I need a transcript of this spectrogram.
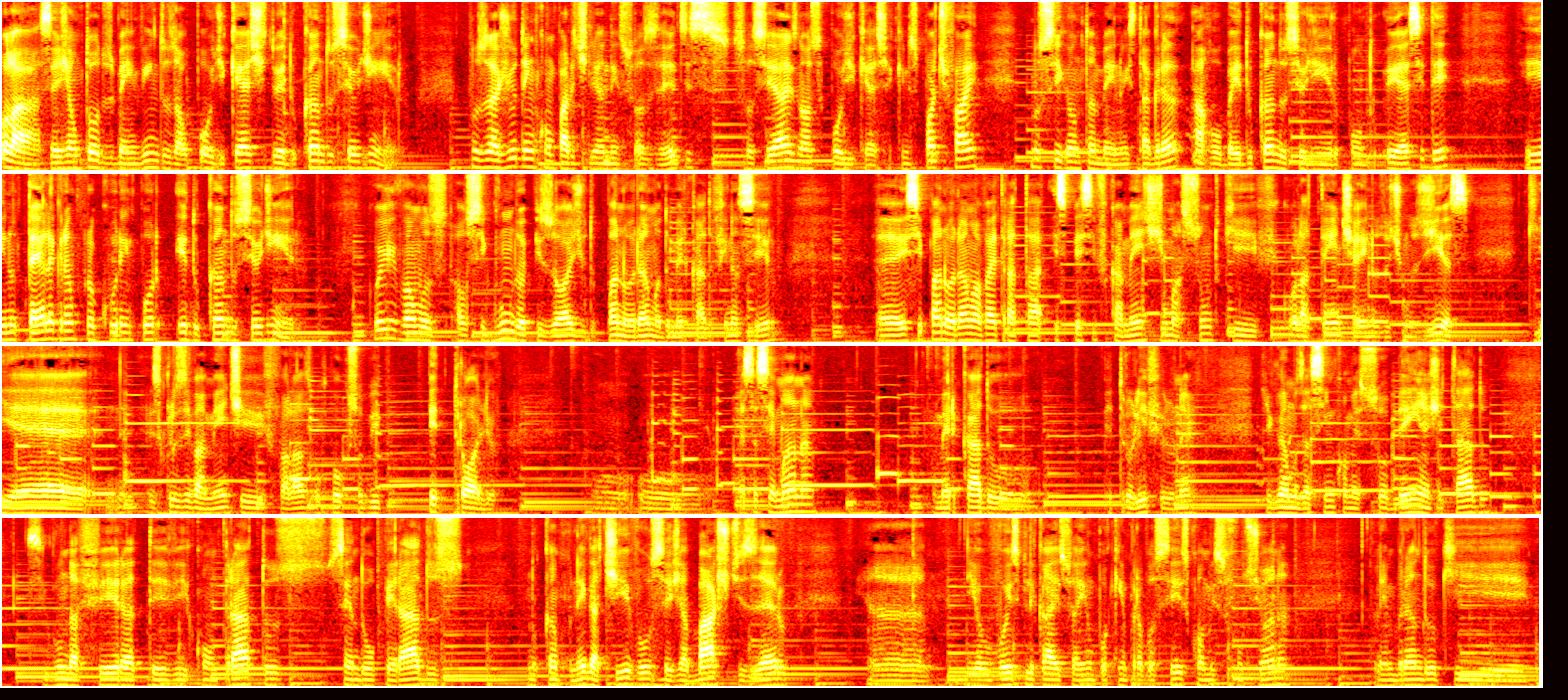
Olá, sejam todos bem-vindos ao podcast do Educando Seu Dinheiro. Nos ajudem compartilhando em suas redes sociais nosso podcast aqui no Spotify. Nos sigam também no Instagram, educandoseudinheiro.esd e no Telegram procurem por Educando Seu Dinheiro. Hoje vamos ao segundo episódio do Panorama do Mercado Financeiro esse panorama vai tratar especificamente de um assunto que ficou latente aí nos últimos dias, que é né, exclusivamente falar um pouco sobre petróleo. O, o, essa semana o mercado petrolífero, né, digamos assim, começou bem agitado. Segunda-feira teve contratos sendo operados no campo negativo, ou seja, abaixo de zero. Uh, e eu vou explicar isso aí um pouquinho para vocês, como isso funciona. Lembrando que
